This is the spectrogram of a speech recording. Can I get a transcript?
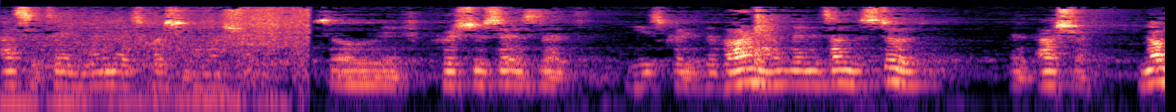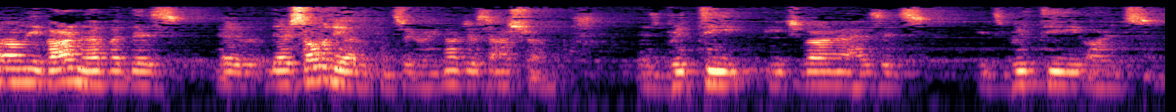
ascertained, then there's question of Ashram. So if Krishna says that he's created the Varna, then it's understood that ashram. Not only Varna, but there's there, there are so many other considerations, not just ashram. There's vritti. Each Varna has its its vritti or its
